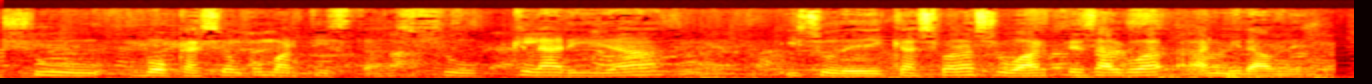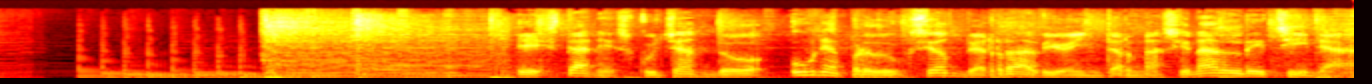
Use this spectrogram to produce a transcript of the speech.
su vocación como artista, su claridad y su dedicación a su arte es algo admirable. Están escuchando una producción de Radio Internacional de China.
